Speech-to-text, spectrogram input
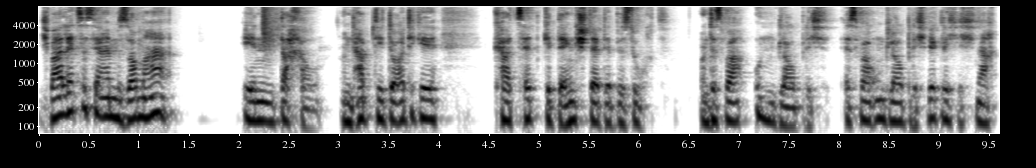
Ich war letztes Jahr im Sommer in Dachau und habe die dortige KZ-Gedenkstätte besucht. Und es war unglaublich. Es war unglaublich. Wirklich, ich nach,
